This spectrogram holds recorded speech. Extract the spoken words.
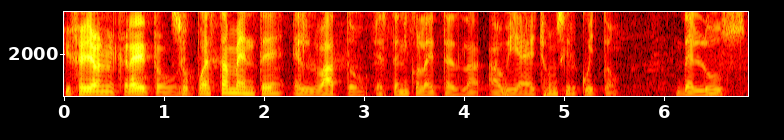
Y se llevan el crédito, güey. Supuestamente el vato, este Nikolai Tesla, había hecho un circuito de luz.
